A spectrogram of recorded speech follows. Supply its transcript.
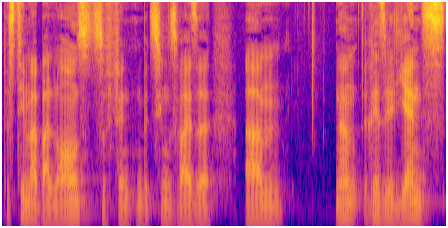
das Thema Balance zu finden, beziehungsweise ähm, ne, Resilienz,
